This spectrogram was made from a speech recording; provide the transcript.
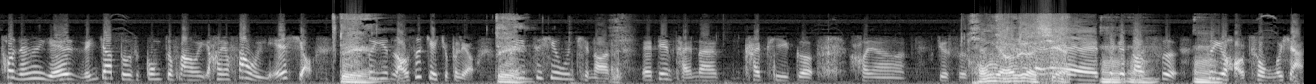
托人也人家都是工作范围，好像范围也小，对。所以老是解决不了，对。所以这些问题呢，呃，电台呢开辟一个好像就是弘扬热线哎，这个嗯倒是嗯是有好处，我想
